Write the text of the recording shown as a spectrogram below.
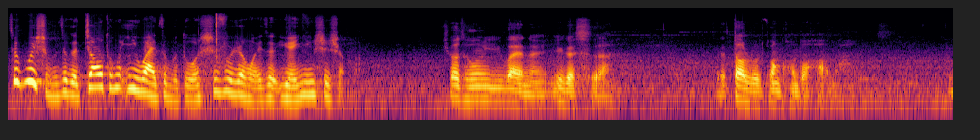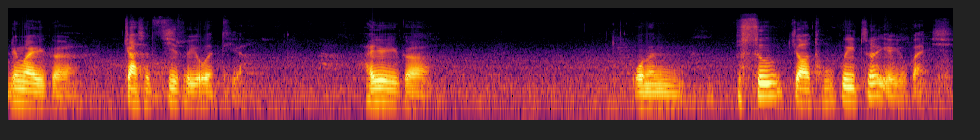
这为什么这个交通意外这么多？师傅认为这原因是什么？交通意外呢，一个是啊，道路状况不好嘛，另外一个驾驶的技术有问题啊，还有一个我们不守交通规则也有关系。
